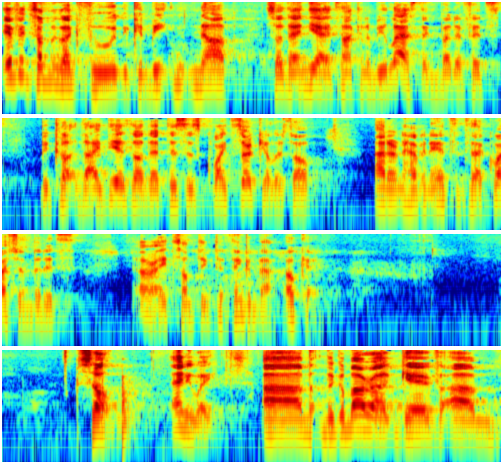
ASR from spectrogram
If it's something like food, it could be eaten up, so then yeah, it's not going to be lasting. But if it's because the idea is though that this is quite circular, so I don't have an answer to that question, but it's all right, something to think about. Okay. So, anyway, um, the Gemara gave um,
